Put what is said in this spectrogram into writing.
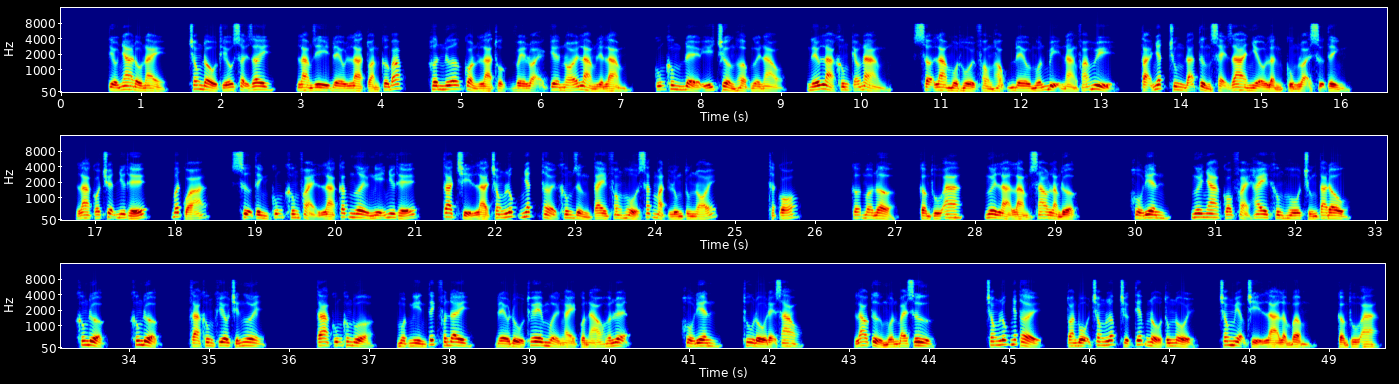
Tiểu nha đầu này, trong đầu thiếu sợi dây, làm gì đều là toàn cơ bắp, hơn nữa còn là thuộc về loại kia nói làm liền làm, cũng không để ý trường hợp người nào, nếu là không kéo nàng, sợ là một hồi phòng học đều muốn bị nàng phá hủy, tại nhất trung đã từng xảy ra nhiều lần cùng loại sự tình. Là có chuyện như thế, bất quá, sự tình cũng không phải là các ngươi nghĩ như thế, ta chỉ là trong lúc nhất thời không dừng tay phong hổ sắc mặt lúng túng nói. Thật có. Cơ mờ nở, cầm thú A, ngươi là làm sao làm được. Hổ điên, ngươi nha có phải hay không hố chúng ta đâu. Không được, không được, ta không khiêu chiến ngươi. Ta cũng không đùa, một nghìn tích phân đây, đều đủ thuê mười ngày quần áo huấn luyện. Hổ điên, thu đồ đệ sao? Lao tử muốn bái sư. Trong lúc nhất thời, toàn bộ trong lớp trực tiếp nổ tung nổi, trong miệng chỉ là lẩm bẩm, cầm thú A.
